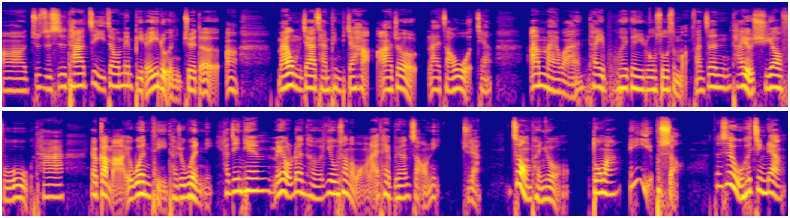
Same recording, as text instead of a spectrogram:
啊，就只是他自己在外面比了一轮，觉得啊买我们家的产品比较好啊，就来找我这样。啊，买完他也不会跟你啰嗦什么，反正他有需要服务，他要干嘛，有问题他就问你。他今天没有任何业务上的往来，他也不想找你，就这样。这种朋友多吗？诶，也不少。但是我会尽量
